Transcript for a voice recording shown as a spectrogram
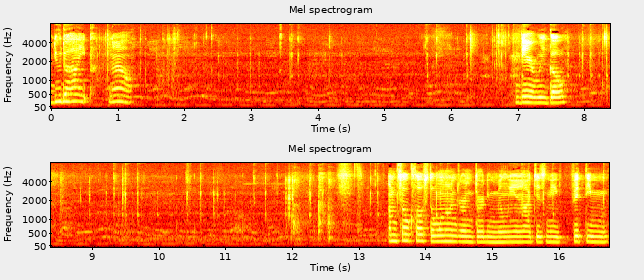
Do the hype now. There we go. I'm so close to 130 million. I just need 50,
